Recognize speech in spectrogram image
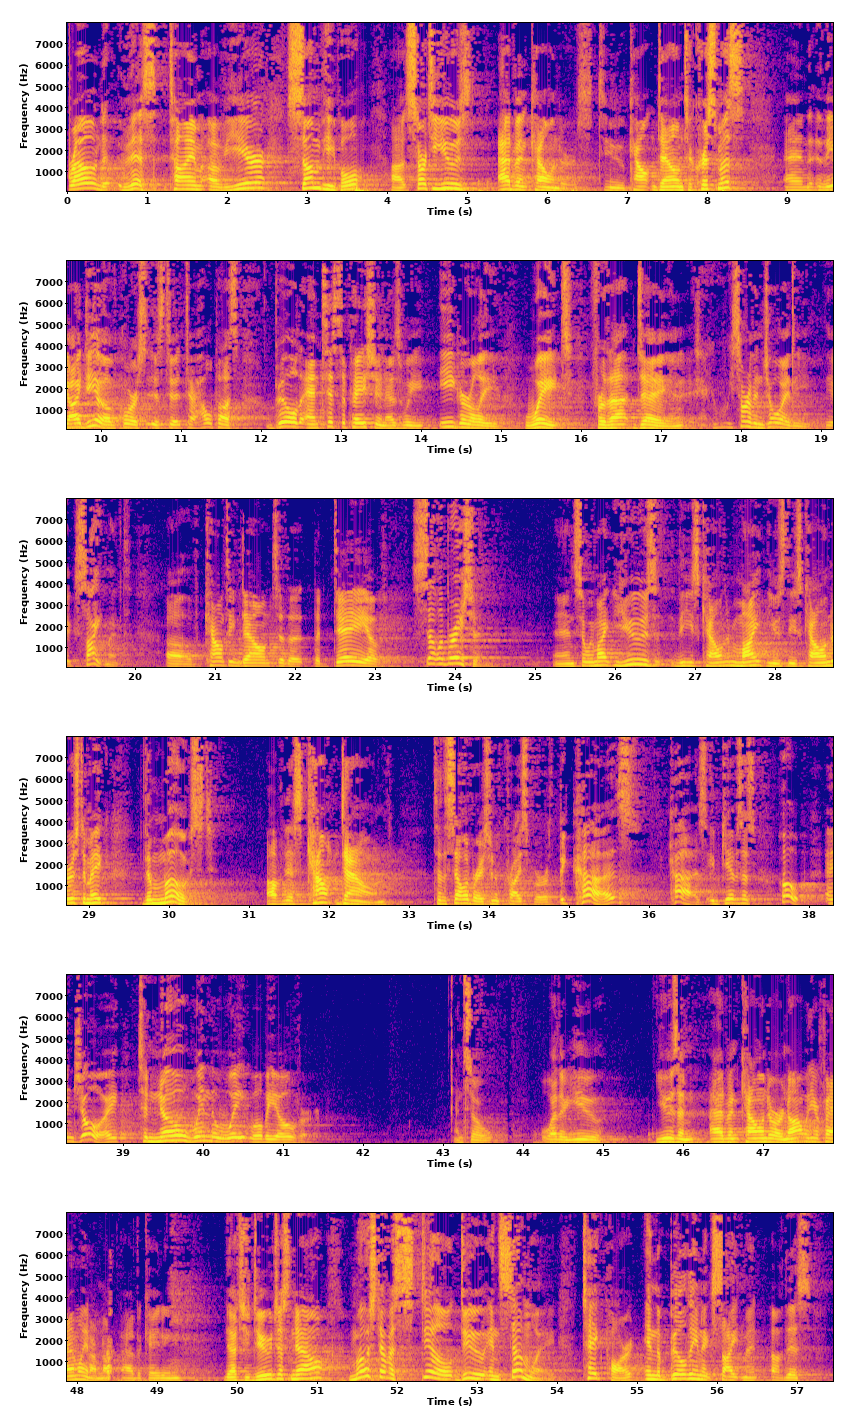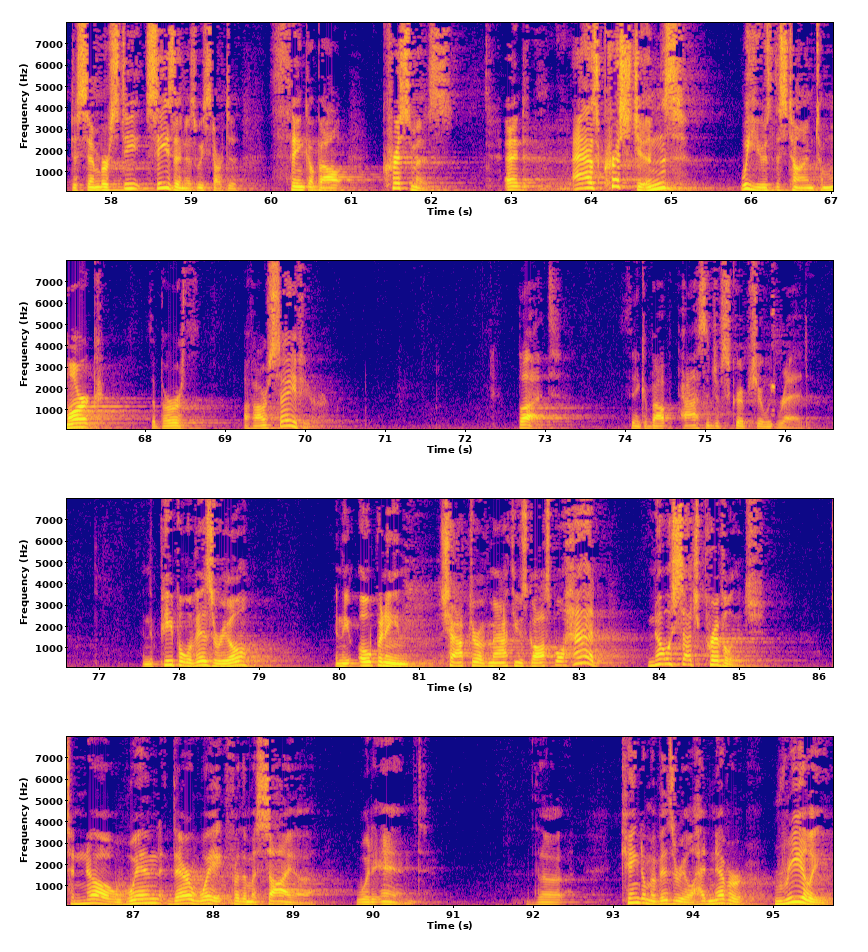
Around this time of year, some people uh, start to use Advent calendars to count down to Christmas. And the idea, of course, is to, to help us build anticipation as we eagerly wait for that day. And we sort of enjoy the, the excitement of counting down to the, the day of celebration. And so we might use these calendars, might use these calendars to make the most of this countdown to the celebration of Christ's birth because, because it gives us hope and joy to know when the wait will be over. And so whether you use an advent calendar or not with your family, and I'm not advocating that you do just now, most of us still do in some way take part in the building excitement of this December season as we start to think about Christmas. And as Christians, we use this time to mark the birth of our Savior. But think about the passage of scripture we read. And the people of Israel in the opening chapter of Matthew's gospel had no such privilege to know when their wait for the Messiah would end. The kingdom of Israel had never really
